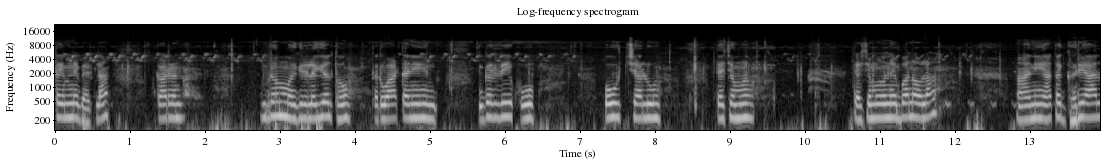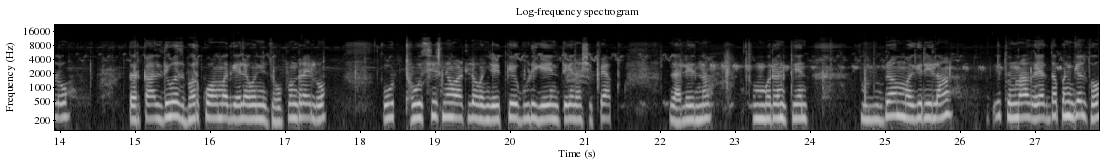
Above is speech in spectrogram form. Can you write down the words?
टाईम नाही भेटला. कारण ब्रह्मगिरीला गेलतो. तर वाट आणि गर्दी खूप पाऊस चालू. त्याच्यामुळं त्याच्यामुळं नाही बनवला. आणि आता घरी आलो. तर काल दिवसभर कोमात गेल्यावर झोपून राहिलो. उठ उशीच नाही वाटलं. म्हणजे इतके गुढी घेईन तेन अशी पॅक झाले ना कुंभरण तेन ब्रह्मगिरीला. इथून मागं एकदा पण गेलतो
